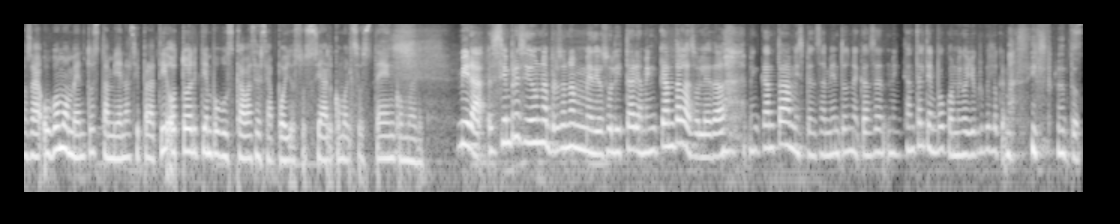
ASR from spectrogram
o sea, ¿hubo momentos también así para ti o todo el tiempo buscabas ese apoyo social, como el sostén, como el... Mira, siempre he sido una persona medio solitaria. Me encanta la soledad, me encanta mis pensamientos, me, me encanta el tiempo conmigo. Yo creo que es lo que más disfruto.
